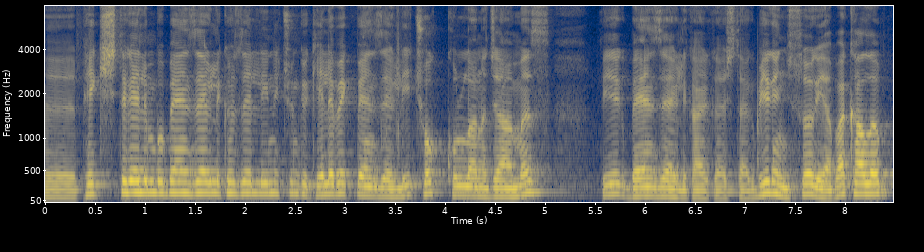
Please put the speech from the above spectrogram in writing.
e, pekiştirelim bu benzerlik özelliğini çünkü kelebek benzerliği çok kullanacağımız bir benzerlik arkadaşlar. Birinci soruya bakalım.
